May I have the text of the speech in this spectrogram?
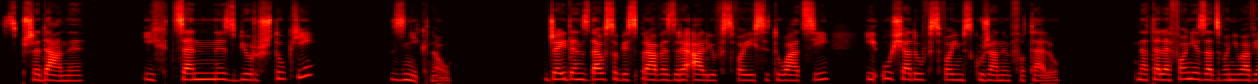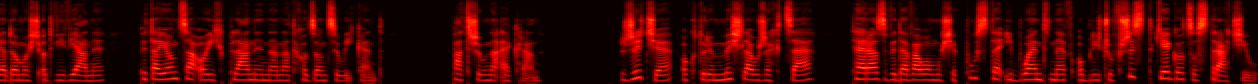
Sprzedany. Ich cenny zbiór sztuki? Zniknął. Jaden zdał sobie sprawę z realiów swojej sytuacji i usiadł w swoim skórzanym fotelu. Na telefonie zadzwoniła wiadomość od Viviany, pytająca o ich plany na nadchodzący weekend. Patrzył na ekran. Życie, o którym myślał, że chce, teraz wydawało mu się puste i błędne w obliczu wszystkiego, co stracił.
